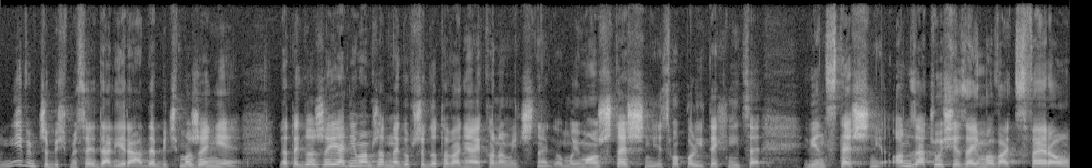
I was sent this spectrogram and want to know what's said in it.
nie wiem, czy byśmy sobie dali radę. Być może nie, dlatego że ja nie mam żadnego przygotowania ekonomicznego. Mój mąż też nie jest po Politechnice, więc też nie. On zaczął się zajmować sferą,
